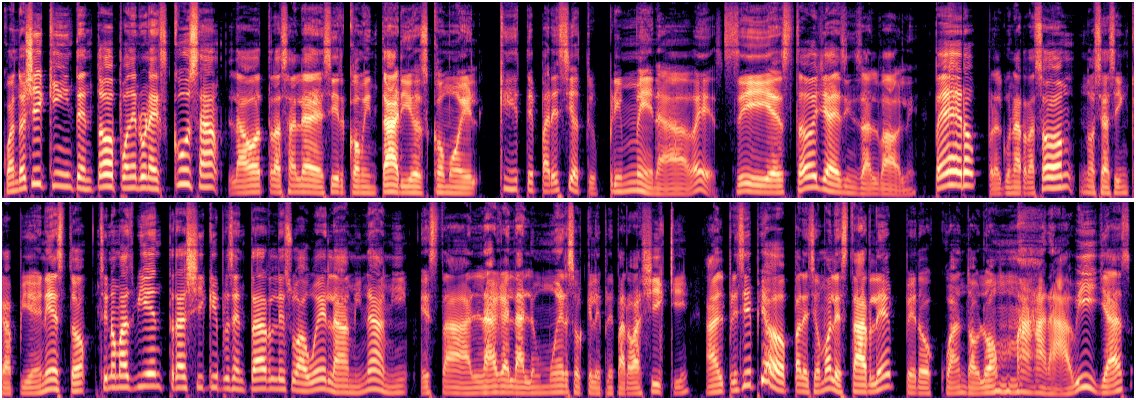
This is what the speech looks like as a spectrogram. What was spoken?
Cuando Shiki intentó poner una excusa, la otra sale a decir comentarios como el ¿Qué te pareció tu primera vez? Sí, esto ya es insalvable. Pero, por alguna razón, no se hace hincapié en esto, sino más bien tras Shiki presentarle su abuela a Minami, esta halaga el almuerzo que le preparó a Shiki. Al principio pareció molestarle, pero cuando habló maravillas,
